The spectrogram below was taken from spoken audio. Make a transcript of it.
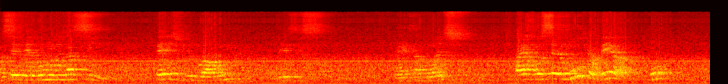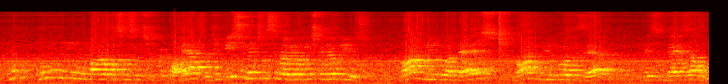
Você vê números assim. 3,1 vezes 10 a 2. Mas você nunca vê, numa anotação científica correta, dificilmente você vai ver alguém escrevendo isso. 9,10, 9,0 vezes 10 a 1.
